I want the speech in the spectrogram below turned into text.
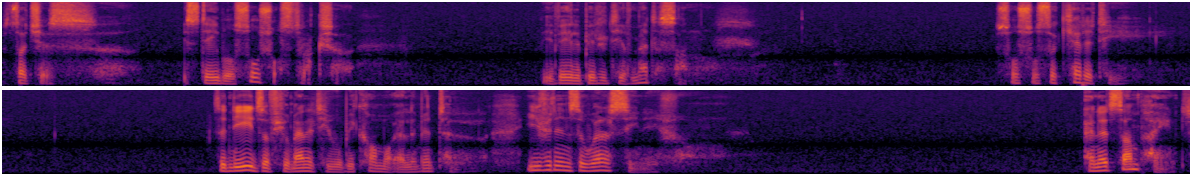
such as uh, a stable social structure, the availability of medicine, social security. The needs of humanity will become more elemental, even in the wealthy nation. And at some point,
